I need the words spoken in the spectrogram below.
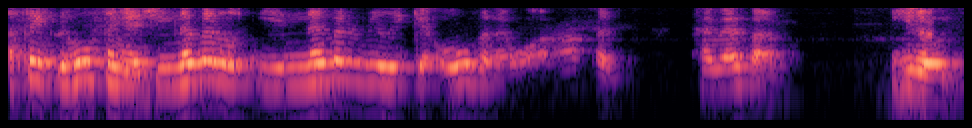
I think the whole thing is you never you never really get over it what happened. However, you know,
